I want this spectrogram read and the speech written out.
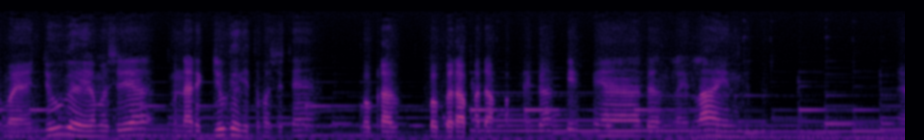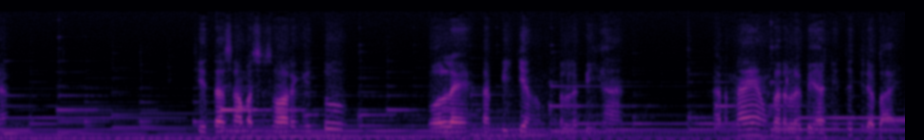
lumayan juga ya maksudnya menarik juga gitu maksudnya beberapa beberapa dampak negatifnya dan lain-lain gitu. Ya. Cinta sama seseorang itu boleh tapi jangan berlebihan. Karena yang berlebihan itu tidak baik.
